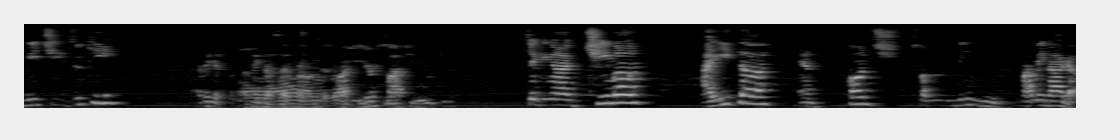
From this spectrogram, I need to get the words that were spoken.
Michizuki. I think it's I think that's how you pronounce it. Machizuki. Taking on Chima, Aita, and Punch Tomin- Taminaga.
